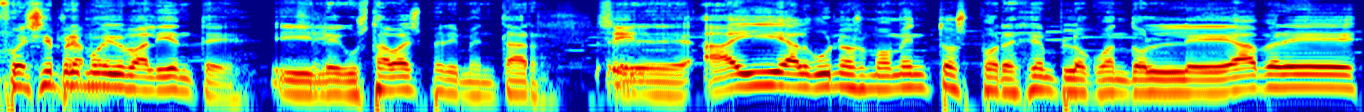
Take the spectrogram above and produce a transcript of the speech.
fue siempre muy valiente y le gustaba experimentar. Sí. Eh, hay algunos momentos, por ejemplo, cuando le abre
